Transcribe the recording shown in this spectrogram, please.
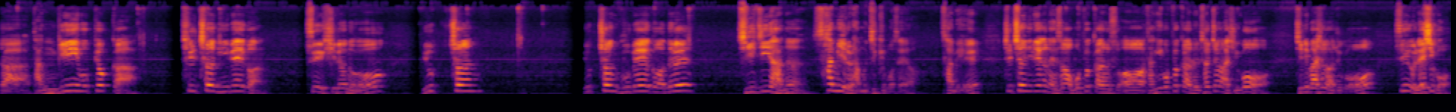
자, 단기 목표가 7,200원. 수익 실현 후 6,000, 6,900원을 지지하는 3일을 한번 지켜보세요. 3일. 7,200원에서 목표가를, 수- 어, 단기 목표가를 설정하시고, 진입하셔가지고, 수익을 내시고,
